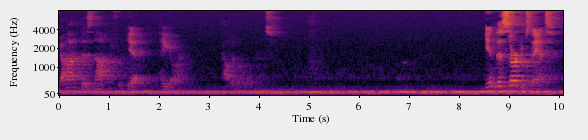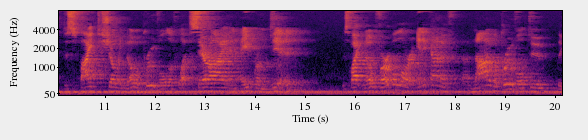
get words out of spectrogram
God does not forget Hagar out in the wilderness. In this circumstance, despite showing no approval of what Sarai and Abram did, despite no verbal or any kind of uh, nod of approval to the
